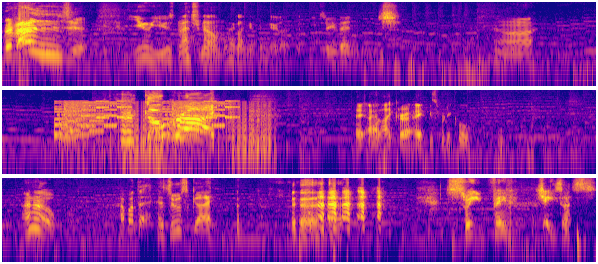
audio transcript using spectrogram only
Revenge! You used metronome, waggling a finger. Let it use revenge. Aw. Go cry! Hey, I like Cry. He's pretty cool. I don't know. How about the Jesus guy? Sweet baby, Jesus.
